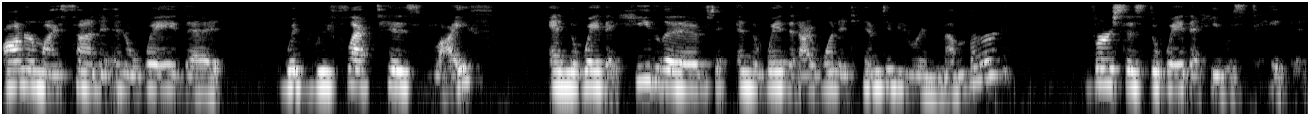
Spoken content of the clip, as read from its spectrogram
honor my son in a way that would reflect his life and the way that he lived and the way that I wanted him to be remembered versus the way that he was taken.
